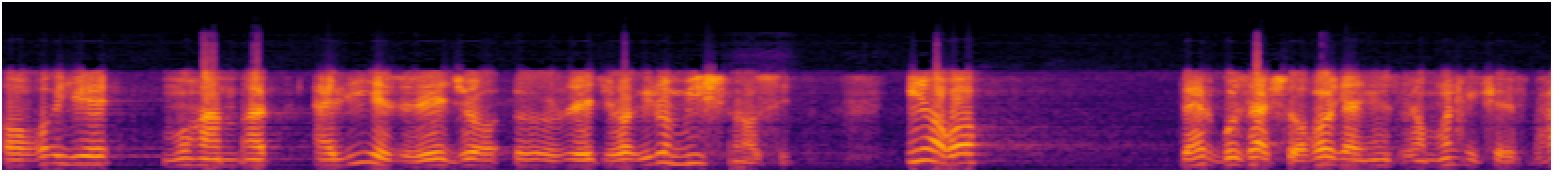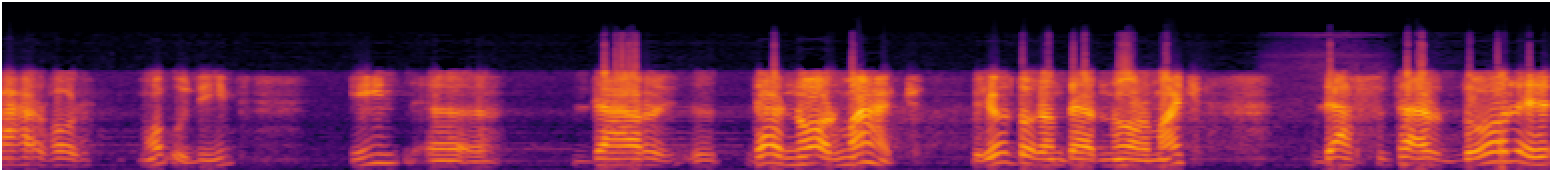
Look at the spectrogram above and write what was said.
آقای محمد علی رجا... رجایی رو می‌شناسید. این آقا در گذشته ها یعنی زمانی که به هر حال ما بودیم این در در نارمک به یاد دارم در نارمک دفتردار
